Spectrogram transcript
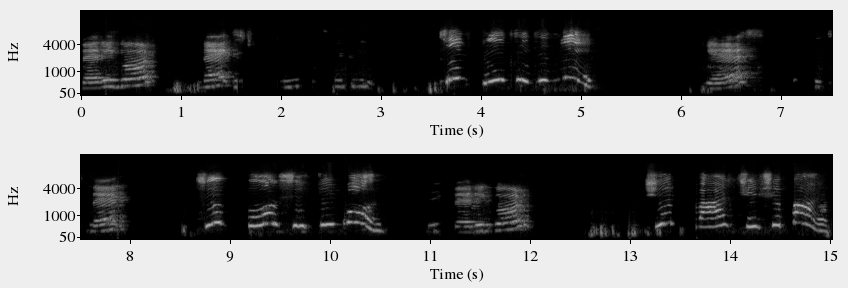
Very good. Next. 63. Sir, 363. Yes. Then? Sir, 464. Very good. Sir, 565.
